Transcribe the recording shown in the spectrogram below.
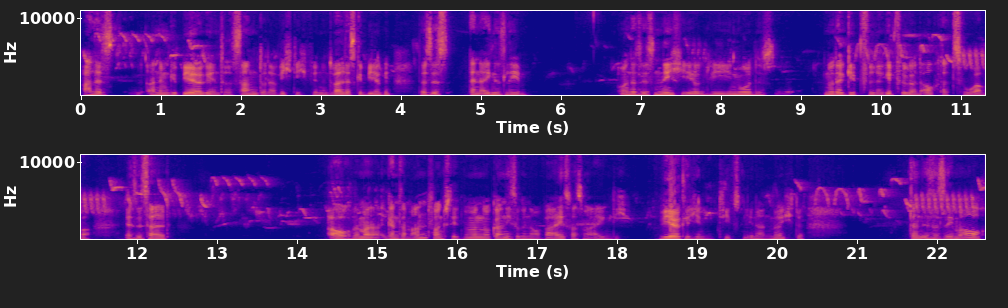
alles an dem Gebirge interessant oder wichtig findet, weil das Gebirge, das ist dein eigenes Leben. Und das ist nicht irgendwie nur das, nur der Gipfel. Der Gipfel gehört auch dazu, aber es ist halt, auch wenn man ganz am Anfang steht, wenn man noch gar nicht so genau weiß, was man eigentlich wirklich im tiefsten Innern möchte, dann ist es eben auch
